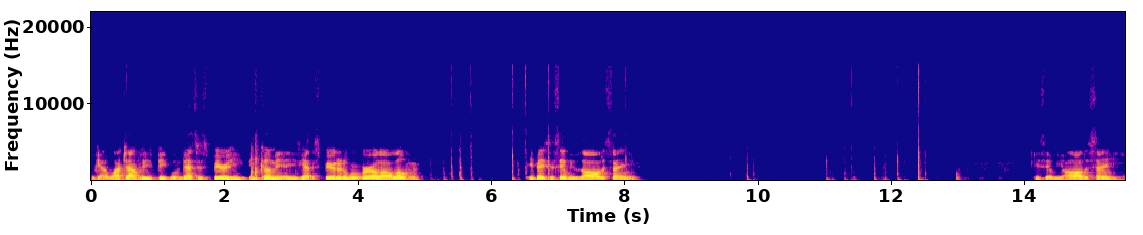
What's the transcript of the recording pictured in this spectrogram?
We gotta watch out for these people. And that's his spirit. He he come in. He's got the spirit of the world all over him. He basically said we was all the same. He said we all the same.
